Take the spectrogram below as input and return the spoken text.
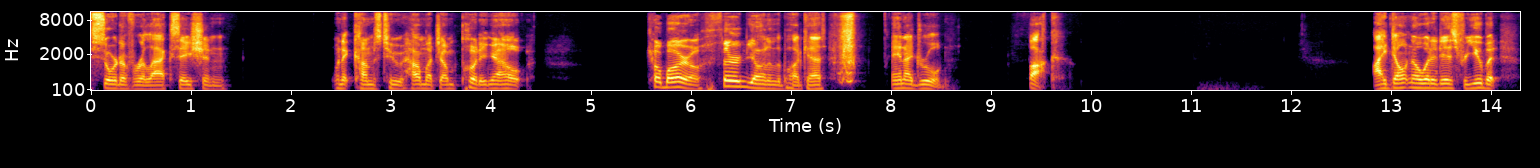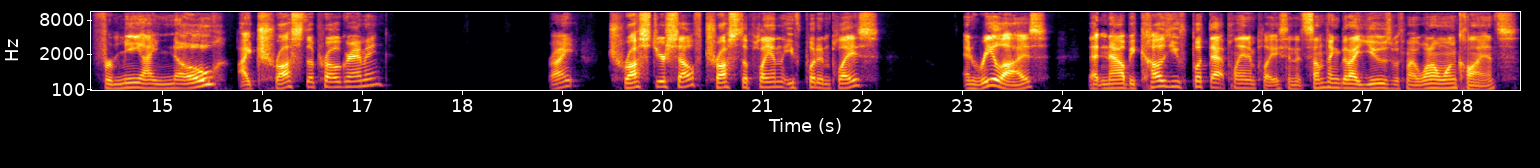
sort of relaxation when it comes to how much I'm putting out tomorrow. Third yawn in the podcast. And I drooled. Fuck. I don't know what it is for you, but for me, I know I trust the programming, right? Trust yourself, trust the plan that you've put in place, and realize that now because you've put that plan in place, and it's something that I use with my one on one clients,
